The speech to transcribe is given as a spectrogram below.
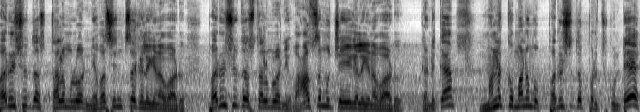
పరిశుద్ధ స్థలంలో నివసించగలిగిన వాడు పరిశుద్ధ స్థలంలో నివాసము చేయగలిగిన వాడు కనుక మనకు మనము పరిశుద్ధపరుచుకుంటే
